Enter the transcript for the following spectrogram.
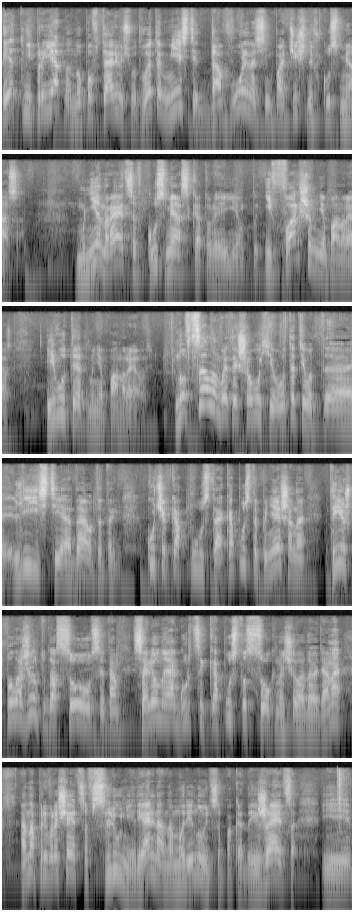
Это неприятно, но повторюсь, вот в этом месте довольно симпатичный вкус мяса. Мне нравится вкус мяса, который я ем. И фарш мне понравился, и вот это мне понравилось. Но в целом в этой шавухе вот эти вот э, листья, да, вот эта куча капусты. А капуста, понимаешь, она, ты ее положил туда соусы, там соленые огурцы, капуста сок начала давать. Она, она превращается в слюни, реально она маринуется, пока доезжается. И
